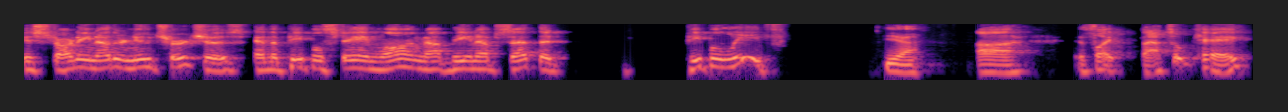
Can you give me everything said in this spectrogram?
is starting other new churches and the people staying long not being upset that people leave. Yeah. Uh, it's like that's okay.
